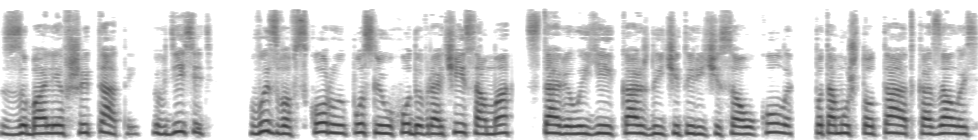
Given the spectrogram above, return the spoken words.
с заболевшей Татой. В десять, вызвав скорую, после ухода врачей сама ставила ей каждые четыре часа уколы, потому что та отказалась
